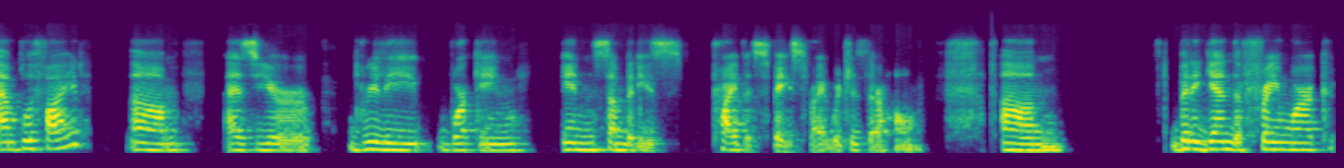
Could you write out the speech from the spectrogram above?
amplified um, as you're really working in somebody's private space, right, which is their home. Um, but again, the framework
